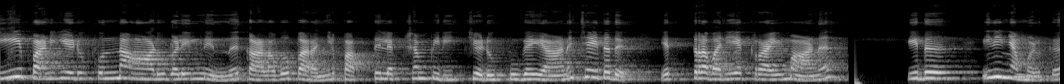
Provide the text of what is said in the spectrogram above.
ഈ പണിയെടുക്കുന്ന ആളുകളിൽ നിന്ന് കളവ് പറഞ്ഞ് പത്ത് ലക്ഷം പിരിച്ചെടുക്കുകയാണ് ചെയ്തത്. എത്ര വലിയ ക്രൈമാണ് ഇത്? ഇനി നമ്മൾക്ക്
